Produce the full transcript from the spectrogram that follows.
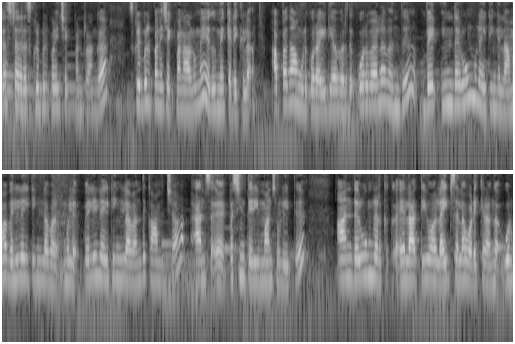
ஜஸ்ட் அதில் ஸ்க்ரிபிள் பண்ணி செக் பண்ணுறாங்க ஸ்க்ரிபிள் பண்ணி செக் பண்ணாலுமே எதுவுமே கிடைக்கல. அப்போ தான் அவங்களுக்கு ஒரு ஐடியா வருது. ஒருவேளை வந்து வெ இந்த ரூம் லைட்டிங் இல்லாமல் வெளி லைட்டிங்கில் வெளி லைட்டிங்கில் வந்து காமிச்சா ஆன்சர் கொஸ்டின் தெரியுமான்னு சொல்லிட்டு அந்த ரூமில் இருக்க எல்லாத்தையும் லைட்ஸ் எல்லாம் உடைக்கிறாங்க. ஒரு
